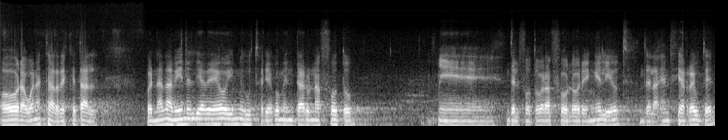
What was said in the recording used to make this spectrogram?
Hola, buenas tardes, ¿qué tal? Pues nada, a mí en el día de hoy me gustaría comentar una foto eh, del fotógrafo Loren Elliot de la agencia Reuters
